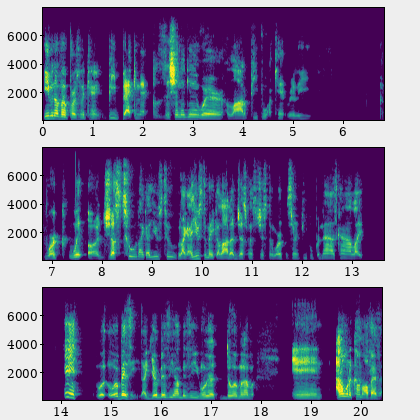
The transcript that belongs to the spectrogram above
even if I personally can't be back in that position again, where a lot of people I can't really work with or adjust to like I used to. Like I used to make a lot of adjustments just to work with certain people, but now it's kind of like, eh, we're, we're busy. Like you're busy, I'm busy. We'll do it whenever. And I don't want to come off as an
